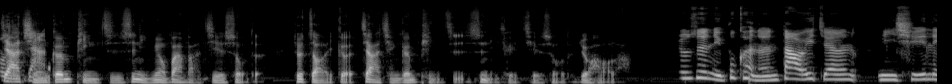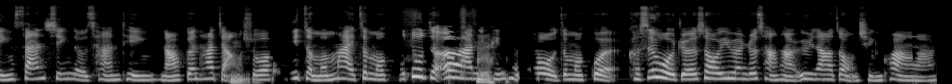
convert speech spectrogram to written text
价钱跟品质是你没有办法接受的，就找一个价钱跟品质是你可以接受的就好了。就是你不可能到一间米其林三星的餐厅，然后跟他讲嗯说、你怎么卖这么我肚子饿啊？你凭什么收我这么贵？可是我觉得兽医院就常常遇到这种情况啊，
